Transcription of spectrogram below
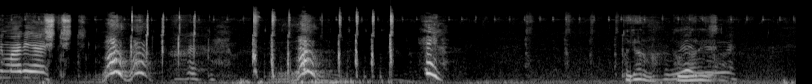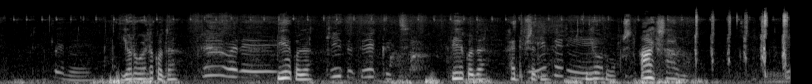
Η Μαρία. Το Γιώργο, τον ναι, γνωρίζει. Ναι, ναι. Γιώργο, έλα κοντά. Μπράβο ρε. Πήγε κοντά. Κοίτα τι έκατσε. Πήγε κοντά. Χάτυψε την. Γιώργο. Α, έχεις άλλο.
